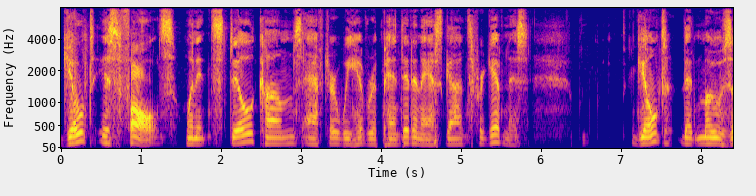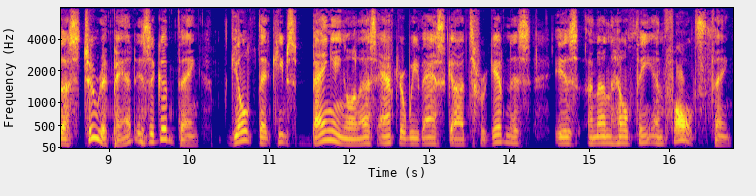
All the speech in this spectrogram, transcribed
Guilt is false when it still comes after we have repented and asked God's forgiveness. Guilt that moves us to repent is a good thing. Guilt that keeps banging on us after we've asked God's forgiveness is an unhealthy and false thing.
